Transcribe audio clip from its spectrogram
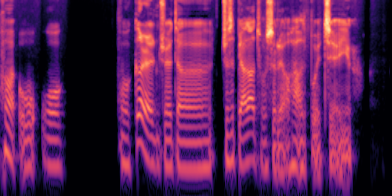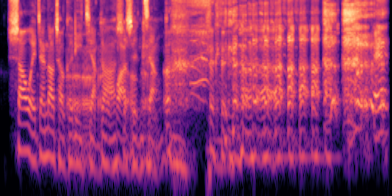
或我我我个人觉得就是不要到土石流的话，我是不会介意了。稍微沾到巧克力酱、花生酱。哎，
